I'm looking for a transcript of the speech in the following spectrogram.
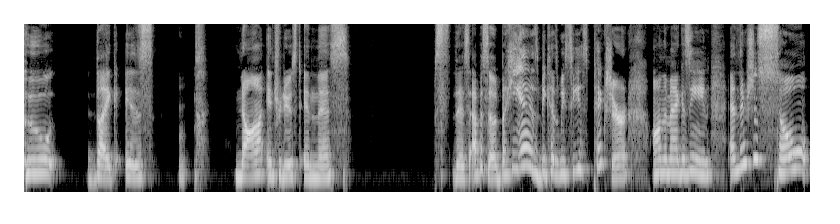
who like is not introduced in this this episode, but he is because we see his picture on the magazine and there's just so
